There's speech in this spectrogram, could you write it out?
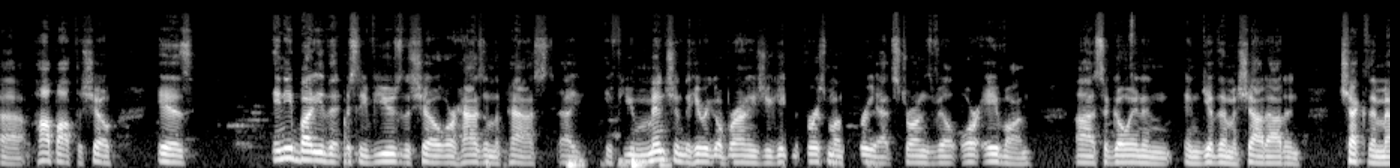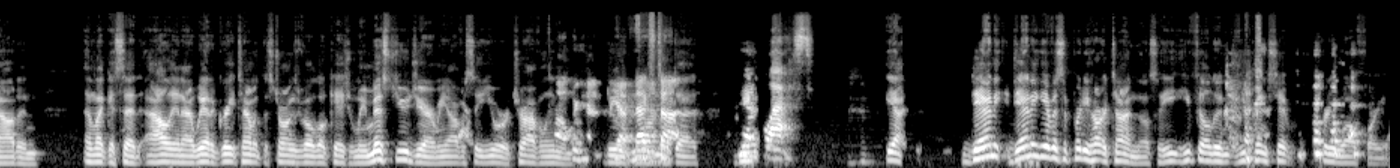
uh, hop off the show, is anybody that obviously views the show or has in the past, uh, if you mention the Here We Go Brownies, you get your first month free at Strongsville or Avon. Uh, so go in and, and give them a shout out and check them out. And and like I said, Ali and I, we had a great time at the Strongsville location. We missed you, Jeremy. Obviously, you were traveling. Oh, we had- yeah, next but, time. uh, We had a blast. Yeah. Danny Danny gave us a pretty hard time though, so he, he filled in he pinched it pretty well for you.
